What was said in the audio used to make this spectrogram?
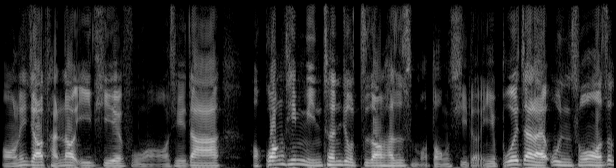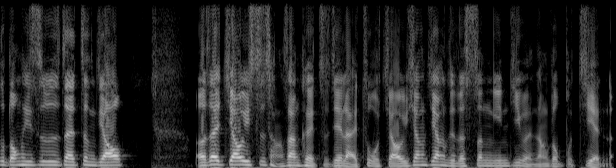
哦，你只要谈到 ETF 哦，其实大家哦，光听名称就知道它是什么东西的，也不会再来问说哦，这个东西是不是在证交。而在交易市场上可以直接来做交易，像这样子的声音基本上都不见了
